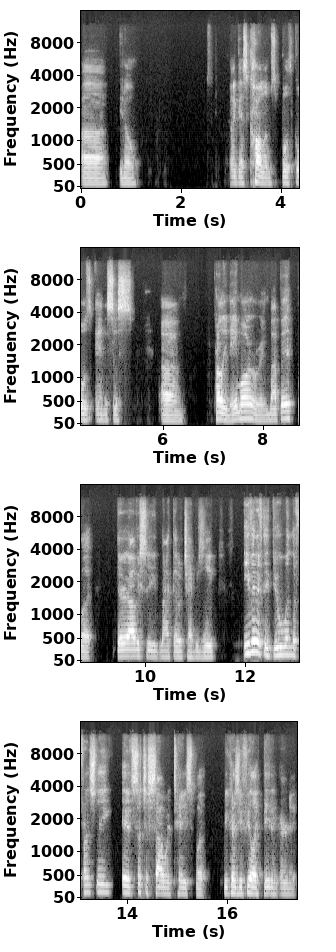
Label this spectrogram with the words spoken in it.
uh you know I guess columns, both goals and assists. Um probably Neymar or Mbappe, but they're obviously knocked out of Champions League. Even if they do win the French league, it's such a sour taste, but because you feel like they didn't earn it.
